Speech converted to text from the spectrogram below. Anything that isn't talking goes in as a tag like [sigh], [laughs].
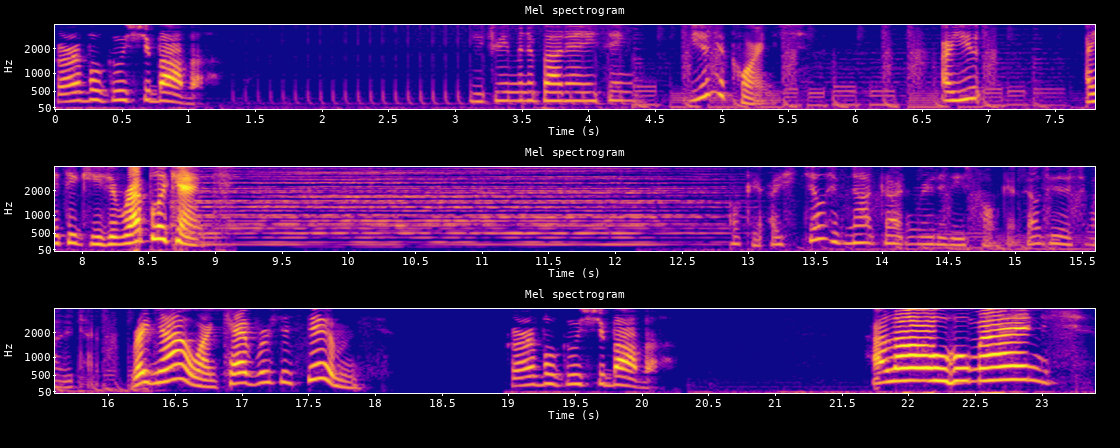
Garble Gushababa. You dreaming about anything? Unicorns. Are you. I think he's a replicant. Okay, I still have not gotten rid of these pumpkins. I'll do this some other time. Right now on Cat vs. Sims. Garble Gushababa. Hello, humans!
